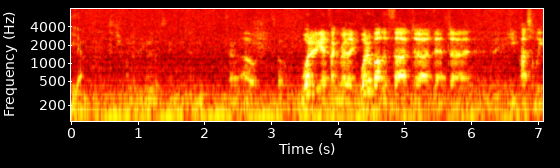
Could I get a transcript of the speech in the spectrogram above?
Yeah. Oh, what if I can relate? What about the thought uh, that uh, he possibly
